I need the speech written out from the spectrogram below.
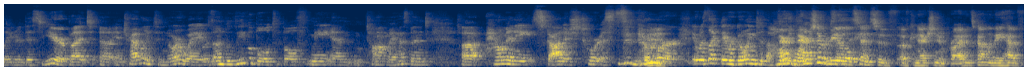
later this year. But uh, in traveling to Norway, it was unbelievable to both me and Tom, my husband, uh, how many Scottish tourists there Mm. were. It was like they were going to the There, homeland. there's a real something. sense of, of connection and pride in Scotland. They have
